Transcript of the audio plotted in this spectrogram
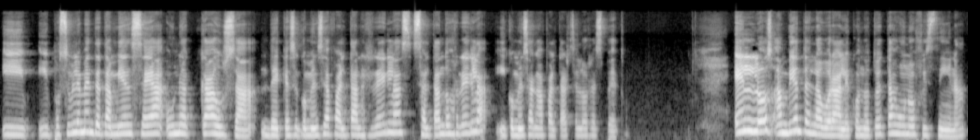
y, posiblemente también sea una causa de que se comience a faltar reglas, saltando reglas y comienzan a faltarse los respetos. En los ambientes laborales, cuando tú estás en una oficina,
